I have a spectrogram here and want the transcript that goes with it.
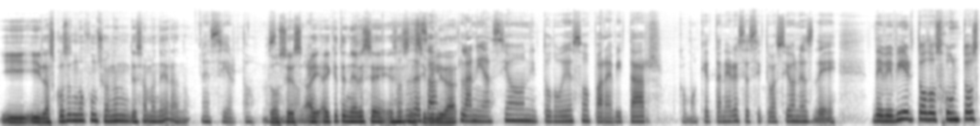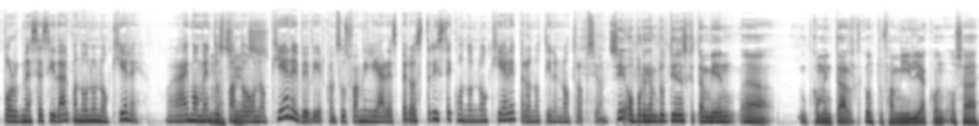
y, las cosas no funcionan de esa manera, ¿no? Es cierto. Entonces hay, que tener ese, esa sensibilidad. Esa planeación y todo eso para evitar como que tener esas situaciones de, de vivir todos juntos por necesidad cuando uno no quiere. Hay momentos cuando uno quiere vivir con sus familiares, pero es triste cuando no quiere, pero no tienen otra opción. Sí, o por ejemplo tienes que también ah, comentar con tu familia, con, o sea,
